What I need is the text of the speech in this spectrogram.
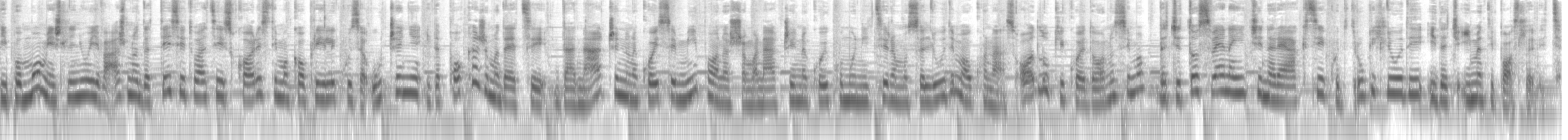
I po mom mišljenju je važno da te situacije iskoristimo kao priliku za učenje i da pokažemo deci da način na koji se mi ponašamo, način na koji komuniciramo sa ljudima oko nas, odluke koje donosimo, da će to sve naići na reakcije kod drugih ljudi i da će imati posledice.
